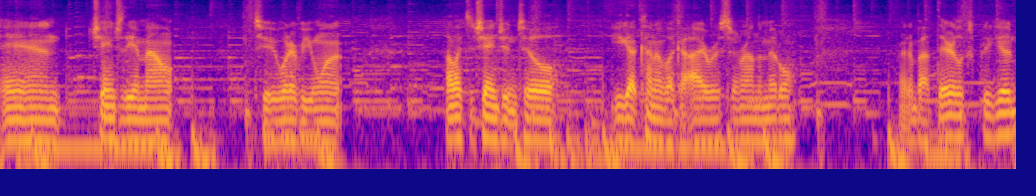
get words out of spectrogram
and change the amount to whatever you want. I like to change it until you got kind of like an iris around the middle. Right about there looks pretty good.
